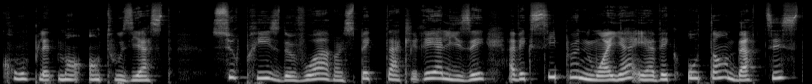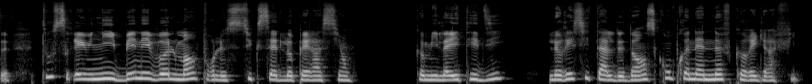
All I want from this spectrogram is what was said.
complètement enthousiaste, surprise de voir un spectacle réalisé avec si peu de moyens et avec autant d'artistes, tous réunis bénévolement pour le succès de l'opération. Comme il a été dit, le récital de danse comprenait neuf chorégraphies,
